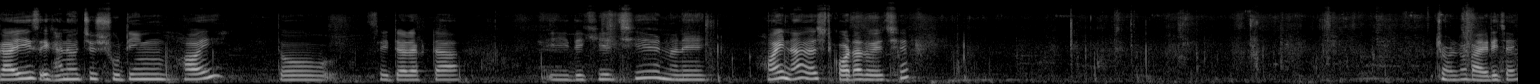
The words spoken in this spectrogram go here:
গাইস এখানে হচ্ছে শুটিং হয়। তো সেটার একটা ই দেখিয়েছি মানে হয় না জাস্ট করা রয়েছে। চলো বাইরে যাই।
